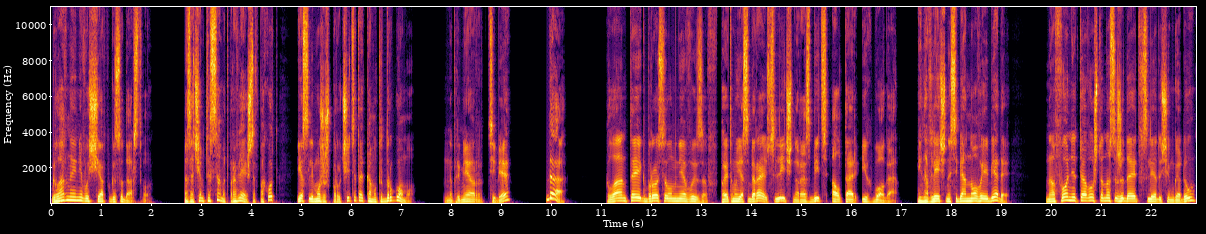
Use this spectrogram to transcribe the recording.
Главное, не в ущерб государству. А зачем ты сам отправляешься в поход, если можешь поручить это кому-то другому? Например, тебе? Да. Клан Тейк бросил мне вызов, поэтому я собираюсь лично разбить алтарь их бога. И навлечь на себя новые беды — на фоне того, что нас ожидает в следующем году,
